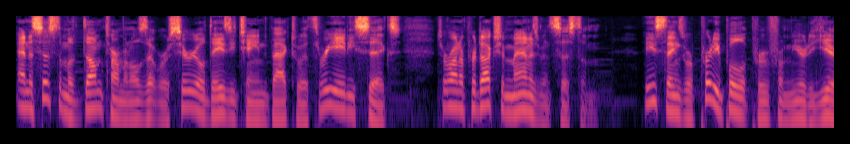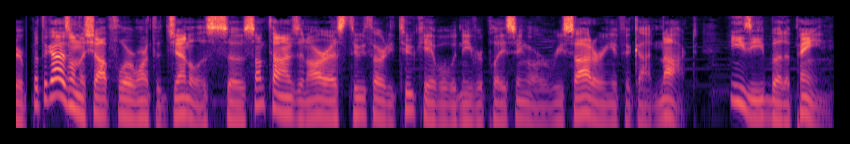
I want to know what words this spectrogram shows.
and a system of dumb terminals that were serial daisy chained back to a 386 to run a production management system. These things were pretty bulletproof from year to year, but the guys on the shop floor weren't the gentlest, so sometimes an RS-232 cable would need replacing or resoldering if it got knocked. Easy, but a pain.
